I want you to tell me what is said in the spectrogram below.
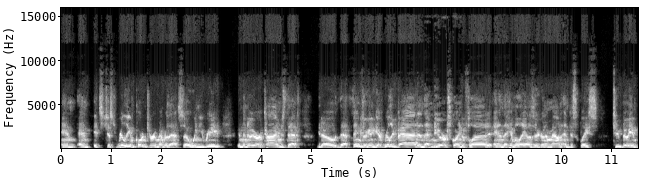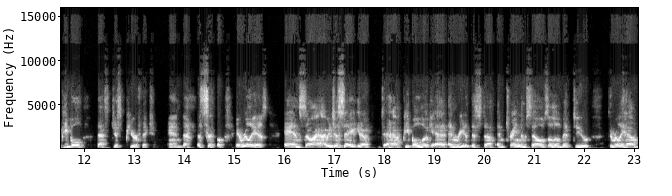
and and it's just really important to remember that. So when you read in the New York Times that you know that things are going to get really bad and that New York's going to flood and the Himalayas are going to mount and displace two billion people, that's just pure fiction. And uh, so it really is. And so I, I, would just say, you know, to have people look at and read at this stuff and train themselves a little bit to to really have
